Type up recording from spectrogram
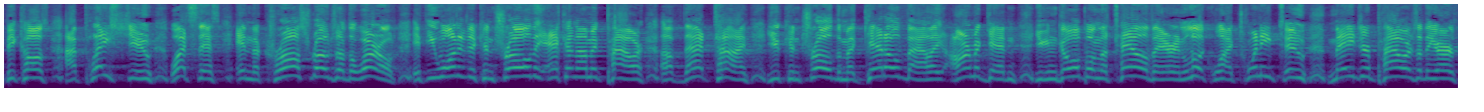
because I placed you, what's this, in the crossroads of the world. If you wanted to control the economic power of that time, you controlled the Megiddo Valley, Armageddon. You can go up on the tail there and look why 22 major powers of the earth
